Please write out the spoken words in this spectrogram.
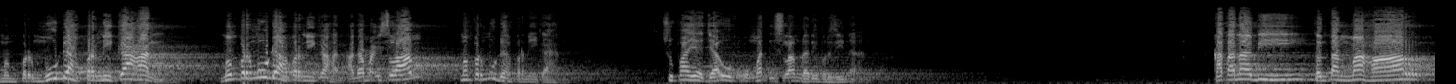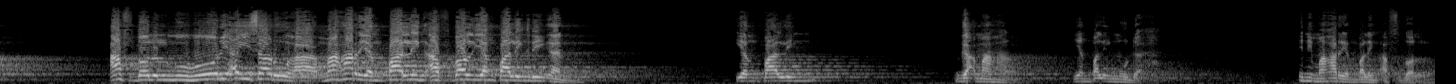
mempermudah pernikahan. Mempermudah pernikahan. Agama Islam mempermudah pernikahan. Supaya jauh umat Islam dari perzinahan Kata Nabi tentang mahar afdalul muhuri aisaruha, mahar yang paling afdal yang paling ringan. Yang paling enggak mahal, yang paling mudah. Ini mahar yang paling afdal.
